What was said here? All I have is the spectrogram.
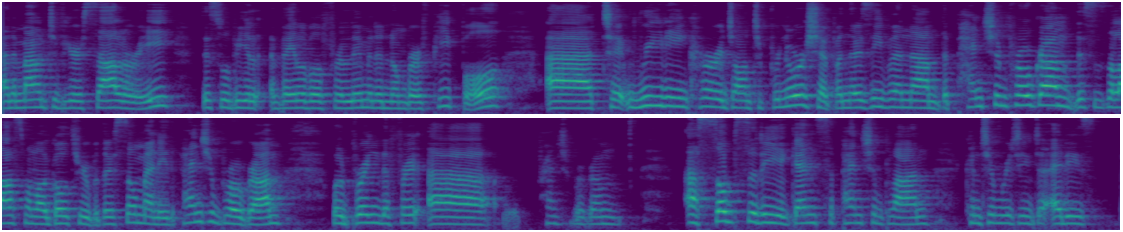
an amount of your salary. This will be available for a limited number of people. Uh, to really encourage entrepreneurship. And there's even um, the pension program. This is the last one I'll go through, but there's so many. The pension program will bring the uh, pension program a subsidy against the pension plan contributing to Eddie's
